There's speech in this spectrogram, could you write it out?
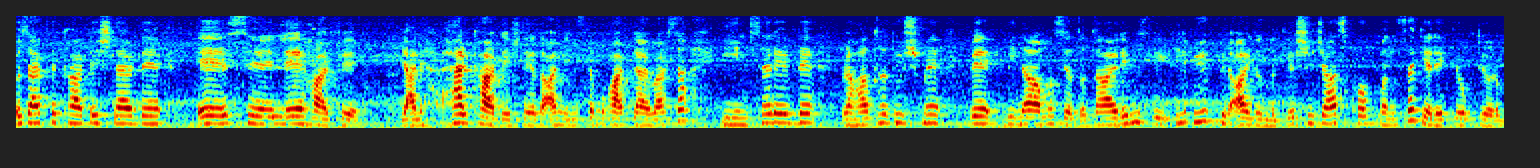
Özellikle kardeşlerde E, S, L harfi yani her kardeşte ya da annenizde bu harfler varsa iyimser evre, rahata düşme ve binamız ya da dairemizle ilgili büyük bir aydınlık yaşayacağız. Korkmanıza gerek yok diyorum.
